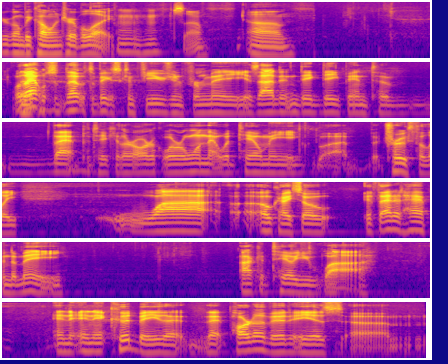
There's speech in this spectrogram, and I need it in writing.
You're going to be calling AAA. Mm-hmm. So, um, Well, that was that was the biggest confusion for me is I didn't dig deep into that particular article or one that would tell me uh, truthfully why. uh, Okay, so if that had happened to me, I could tell you why, and and it could be that that part of it is um,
